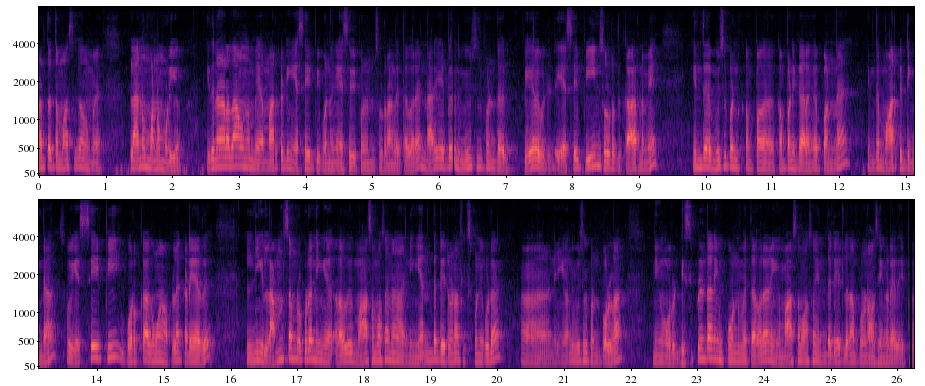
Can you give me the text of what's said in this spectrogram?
அடுத்தடுத்த மாதத்துக்கு அவங்க பிளானும் பண்ண முடியும். இதனால தான் அவங்க மார்க்கெட்டிங் எஸ்ஐபி பண்ணுங்கள் எஸ்ஐபி பண்ணுன்னு சொல்கிறாங்களே தவிர நிறைய பேர் இந்த மியூச்சுவல் ஃபண்டை பேரை விட்டுட்டு எஸ்ஐபின்னு சொல்கிறதுக்கு காரணமே இந்த மியூச்சுவல் ஃபண்ட் கம்ப கம்பெனிக்காரங்க பண்ண இந்த மார்க்கெட்டிங் தான். ஸோ எஸ்ஐபி ஒர்க் ஆகுமா அப்படிலாம் கிடையாது. நீங்கள் லம்சம்மில் கூட நீங்கள் அதாவது மாதம் மாதம் நான் நீங்கள் எந்த டேட் வேணால் ஃபிக்ஸ் பண்ணி கூட நீங்கள் வந்து மியூச்சுவல் ஃபண்ட் போடலாம். நீங்கள் ஒரு டிசிப்ளின்டாக நீங்கள் போடணுமே தவிர நீங்கள் மாதம் மாதம் இந்த டேட்டில் தான் போகணும்னு அவசியம் கிடையாது. இப்போ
